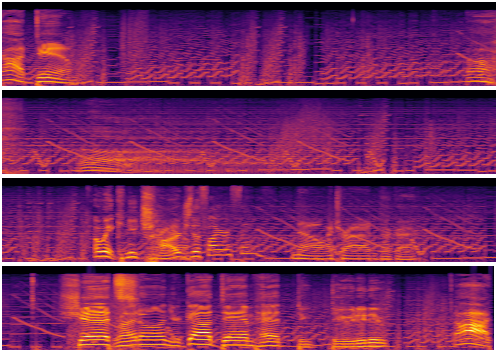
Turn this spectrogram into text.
God damn. Ugh. Oh wait, can you charge the fire thing? No, I tried. Okay. Shit. Right on your goddamn head. Do do do do. Ah,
